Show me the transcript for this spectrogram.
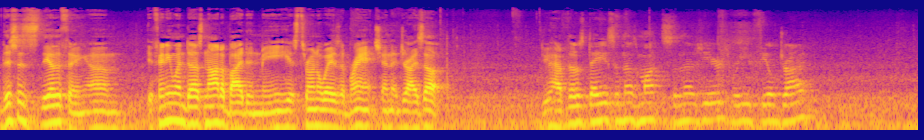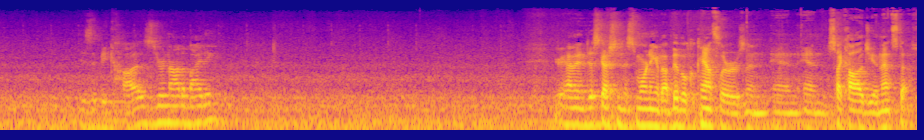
This is the other thing. Um, if anyone does not abide in me, he is thrown away as a branch and it dries up. Do you have those days and those months and those years where you feel dry? Is it because you're not abiding? You're having a discussion this morning about biblical counselors and, and, and psychology and that stuff.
